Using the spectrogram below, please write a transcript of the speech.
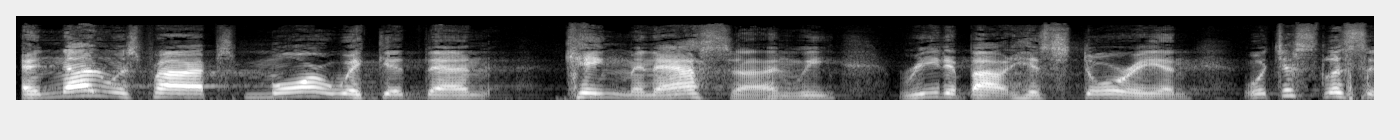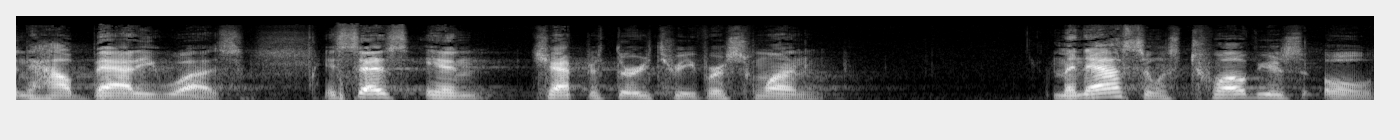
And none was perhaps more wicked than King Manasseh. And we read about his story, and well, just listen to how bad he was. It says in chapter 33, verse 1 Manasseh was 12 years old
